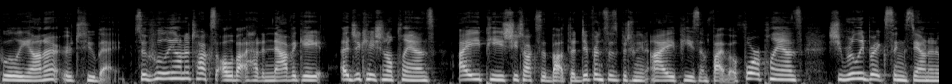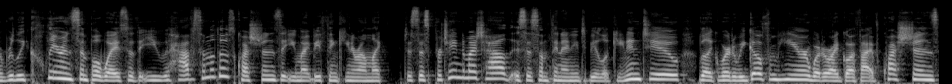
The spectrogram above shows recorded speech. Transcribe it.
Juliana Urtubey. So Juliana talks all about how to navigate educational plans, IEPs. She talks about the differences between IEPs and 504 plans. She really breaks things down in a really clear and simple way so that you have some of those questions that you might be thinking around like, does this pertain to my child? Is this something I need to be looking into? Like, where do we go from here? Where do I go if I have questions?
